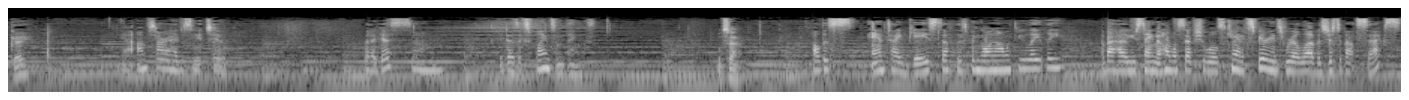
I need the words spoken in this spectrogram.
Okay? Yeah, I'm sorry I had to see it too. But I guess, um, it does explain some things. What's that? All this anti-gay stuff that's been going on with you lately? About how you're saying that homosexuals can't experience real love is just about sex?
